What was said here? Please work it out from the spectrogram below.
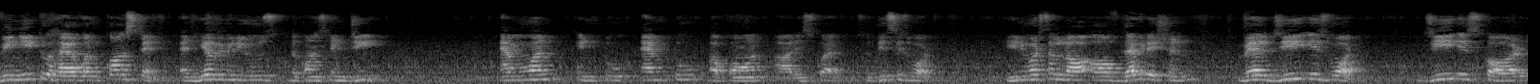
we need to have one constant. And here we will use the constant g m1 into m2 upon r square. So this is what? Universal law of gravitation where g is what? G is called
